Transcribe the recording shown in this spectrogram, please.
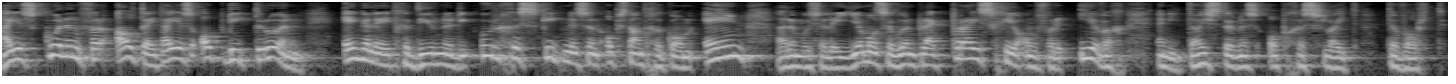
Hy is koning vir altyd. Hy is op die troon. Engele het gedurende die oergeskiedenis in opstand gekom en hulle moes hulle hemelse woonplek prysgee om vir ewig in die duisternis opgesluit te word.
